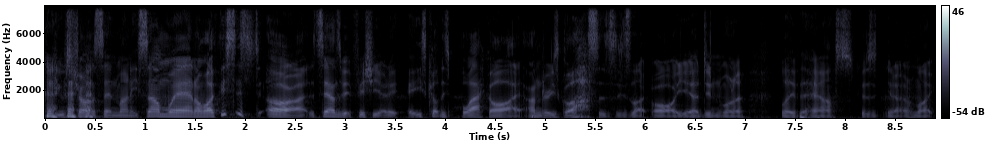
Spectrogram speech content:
he was trying to send money somewhere, and I'm like, this is all right. It sounds a bit fishy. And he's got this black eye under his glasses. He's like, oh yeah, I didn't want to leave the house because you know. I'm like,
